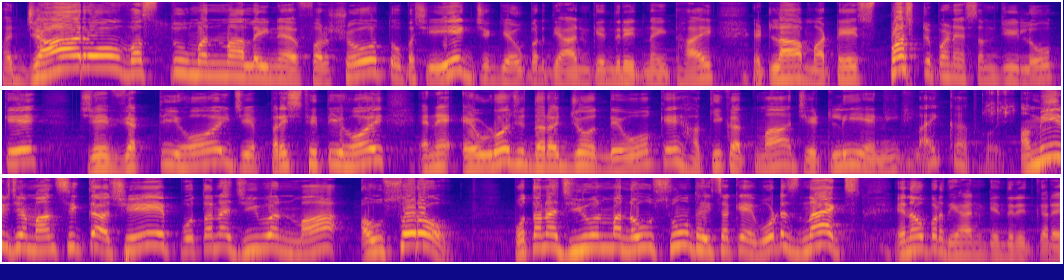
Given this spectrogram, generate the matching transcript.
હજારો વસ્તુ મનમાં લઈને ફરશો તો પછી એક જગ્યા ઉપર ધ્યાન કેન્દ્રિત નહીં થાય. એટલા માટે સ્પષ્ટપણે સમજી લો કે જે વ્યક્તિ હોય, જે પરિસ્થિતિ હોય, એને એવડો જ દરજ્જો દેવો કે હકીકતમાં જેટલી એની લાયકાત હોય. અમીર જે માનસિકતા છે, એ જીવનમાં અવસરો પોતાના જીવનમાં નવું શું થઈ શકે વોટ ઇઝ નેક્સ્ટ એના ઉપર ધ્યાન કેન્દ્રિત કરે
